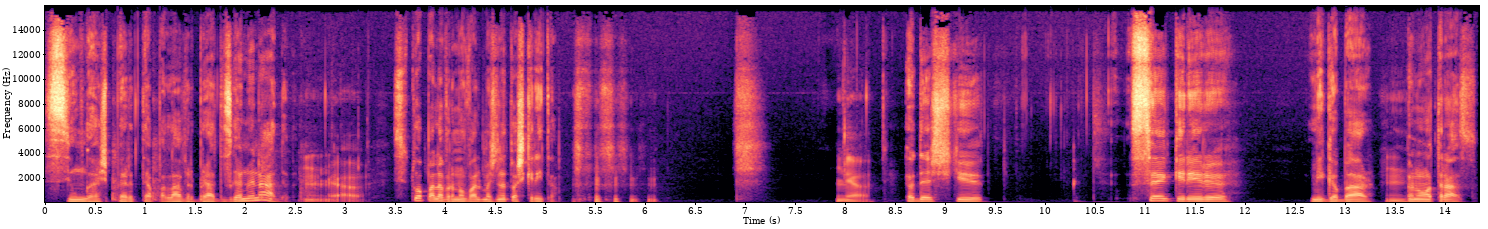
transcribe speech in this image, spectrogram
Se um gajo perde a palavra, brado, esse gajo não é nada. bro. Hum, yeah. Se tua palavra não vale, imagina a tua escrita. Yeah. Eu deixo que, sem querer me gabar, eu não atraso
